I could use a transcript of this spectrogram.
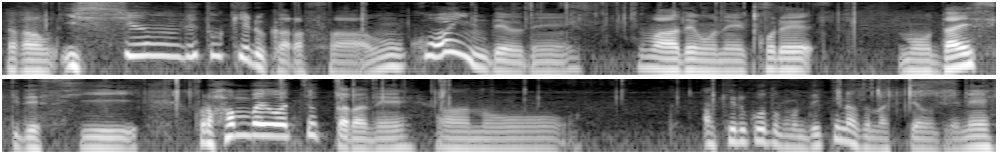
だから一瞬で溶けるからさ、もう怖いんだよね。まあでもね、これ、もう大好きですし、これ販売終わっちゃったらね、あのー、開けることもできなくなっちゃうんでね。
